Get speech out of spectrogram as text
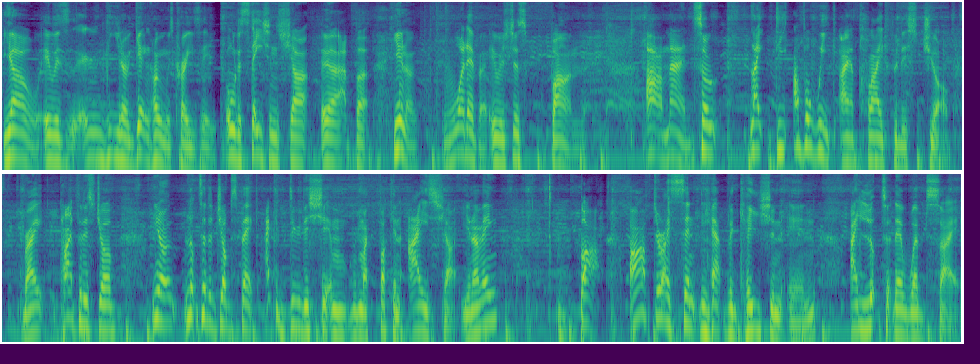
yo, it was, you know, getting home was crazy. All the stations shut, yeah, but you know, whatever. It was just fun. Ah, man. So, like the other week, I applied for this job, right? Applied for this job you know, looked at the job spec. I could do this shit with my fucking eyes shut. You know what I mean? But after I sent the application in, I looked at their website.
